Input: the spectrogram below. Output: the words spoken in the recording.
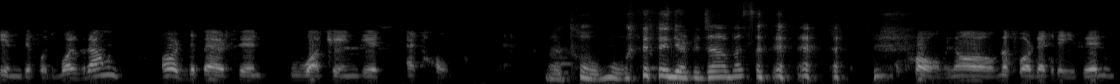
in the football ground or the person watching it at home? At home, in your pajamas. At home, no, not for that reason.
